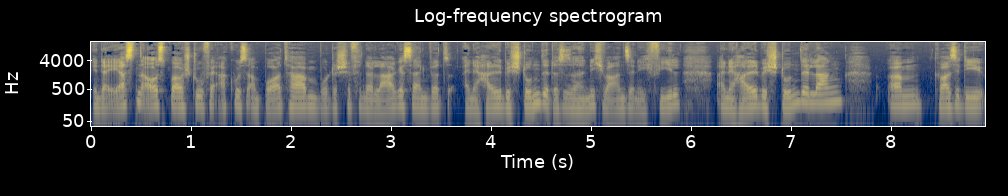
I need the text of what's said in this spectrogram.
in der ersten Ausbaustufe Akkus an Bord haben, wo das Schiff in der Lage sein wird, eine halbe Stunde, das ist also nicht wahnsinnig viel, eine halbe Stunde lang ähm, quasi die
